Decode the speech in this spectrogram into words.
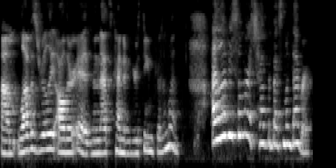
Um, love is really all there is, and that's kind of your theme for the month. I love you so much. Have the best month ever.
